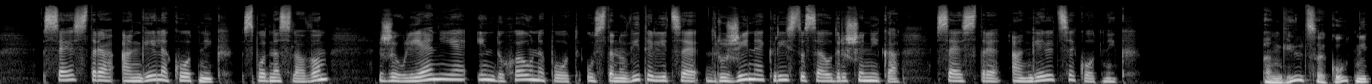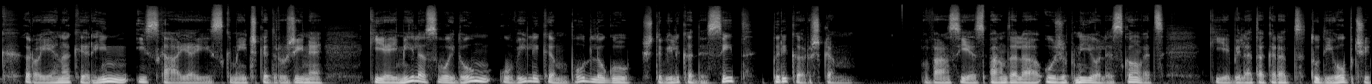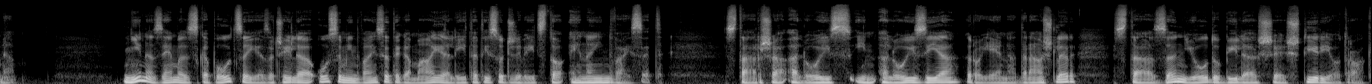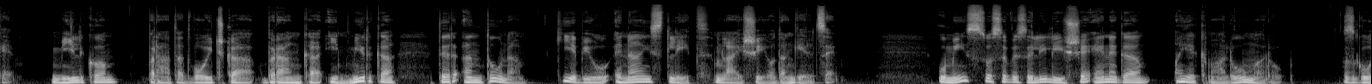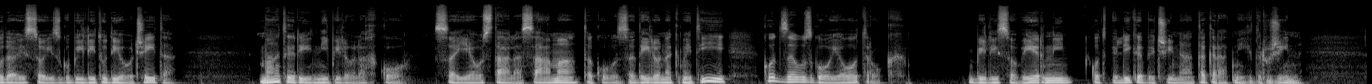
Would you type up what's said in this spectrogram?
Sestra Angela Kotnik s podnaslovom Življenje in duhovna pot ustanoviteljice družine Kristusa odrešenika, sestre Angelce Kotnik. Angelca Kotnik, rojena Kerin, izhaja iz kmečke družine, ki je imela svoj dom v velikem podlogu številka 10 pri Krškem. Vas je spadala v župnijo Leskovec, ki je bila takrat tudi občina. Njena zemeljska pot se je začela 28. maja leta 1921. Starša Alois in Aloizija, rojena Drašler, sta za njo dobila še štiri otroke: Milko, brata dvojčka Branka in Mirka, ter Antona, ki je bil 11 let mlajši od Angelce. Vmes so se veselili še enega, a je kmalo umrl. Zgodaj so izgubili tudi očeta. Materi ni bilo lahko, saj je ostala sama tako za delo na kmetiji, kot za vzgojo otrok. Bili so verni, kot velika večina takratnih družin.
